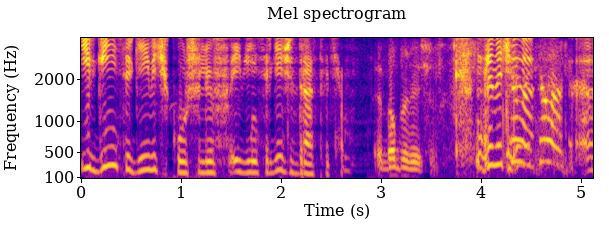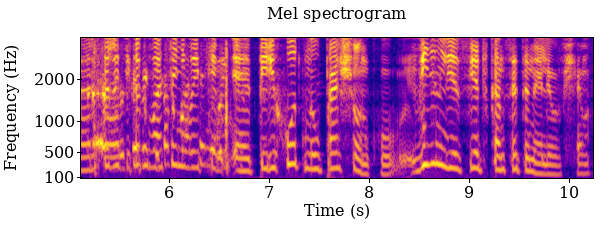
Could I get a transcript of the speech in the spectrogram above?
Евгений Сергеевич Кошелев. Евгений Сергеевич, здравствуйте. Добрый вечер. Для начала э, расскажите, как вы оцениваете э, переход на упрощенку? Виден ли свет в конце тоннеля вообще?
